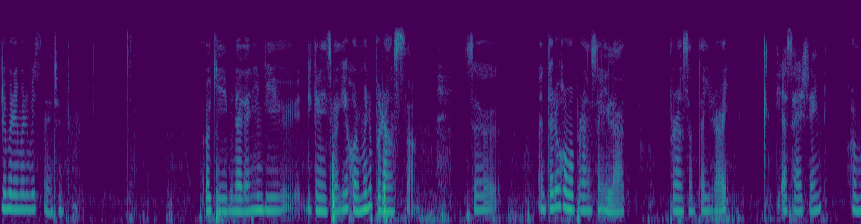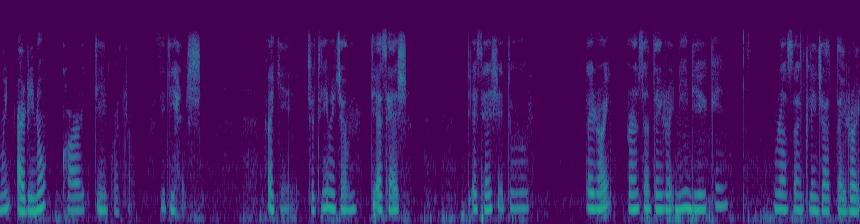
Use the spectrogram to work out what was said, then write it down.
dia merembes eh, macam tu. Okey, benarkan ni dia dikenali sebagai hormon perangsang. So, antara hormon perangsang ialah perangsang thyroid, TSH dan hormon adrenocorticotrophs, CTH. Okey, contohnya macam TSH. TSH itu thyroid perangsang thyroid ni dia kan merangsang kelenjar thyroid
